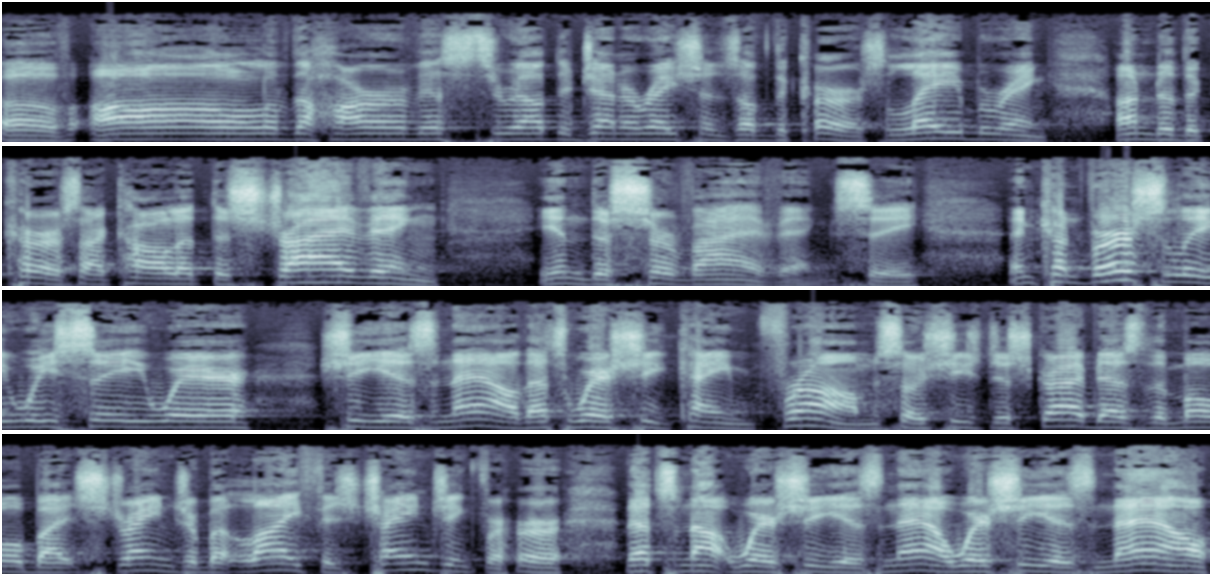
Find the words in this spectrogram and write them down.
of all of the harvests throughout the generations of the curse, laboring under the curse. I call it the striving in the surviving. See? And conversely, we see where she is now. That's where she came from. So she's described as the Moabite stranger, but life is changing for her. That's not where she is now. Where she is now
